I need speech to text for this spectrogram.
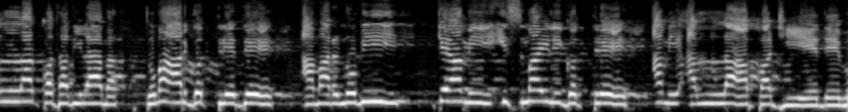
আল্লাহ কথা দিলাম, তোমার গোত্রেতে আমার নবী কে আমি ইসমাইলি গোত্রে আমি আল্লাহ পাঠিয়ে দেব।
